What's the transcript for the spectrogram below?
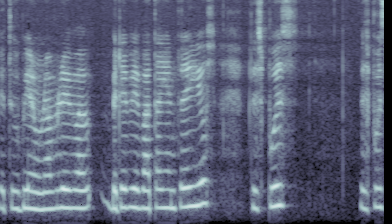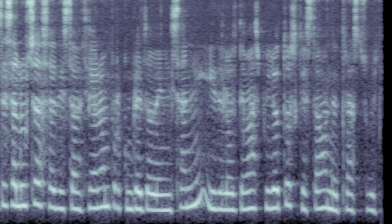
que tuvieron una breve, batalla entre ellos. Después, después de esa lucha se distanciaron por completo de Nissany y de los demás pilotos que estaban detrás suyo.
